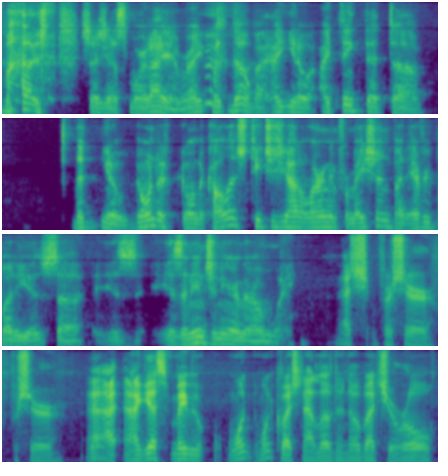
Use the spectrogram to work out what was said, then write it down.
but shows you how smart I am, right? But no, but I, you know, I think that uh, that you know, going to going to college teaches you how to learn information, but everybody is uh, is is an engineer in their own way. That's for sure, for sure. Yeah. I, I guess maybe one one question I'd love to know about your role,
